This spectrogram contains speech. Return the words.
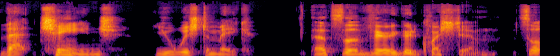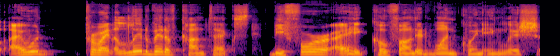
that change you wish to make? That's a very good question. So I would provide a little bit of context. Before I co founded OneCoin English,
